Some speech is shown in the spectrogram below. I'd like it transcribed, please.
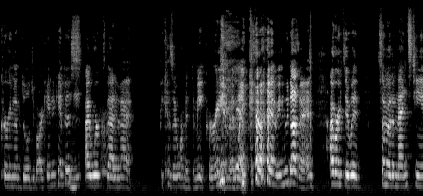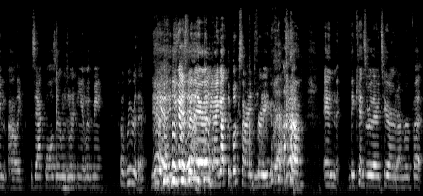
Kareem Abdul-Jabbar came to campus. Mhm. I worked that event because I wanted to meet Kareem, and Yeah. like, I mean, who doesn't? And I worked it with some of the men's team, uh, like Zach Walzer was Mhm. working it with me. oh, we were there. Yeah. and you guys were there. I mean, I got the book signed for you, Yeah. um, and the kids were there too. I remember, but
